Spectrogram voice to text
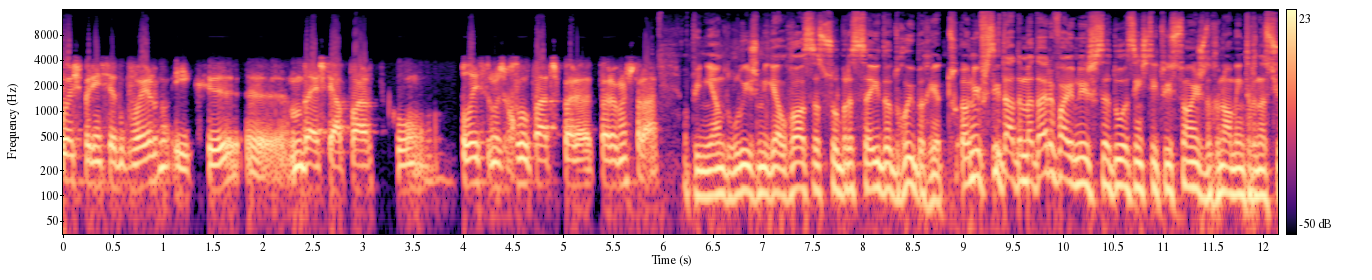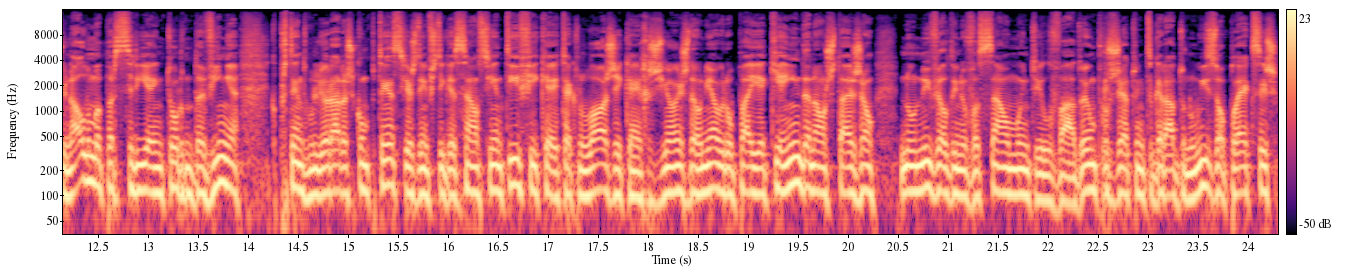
com a experiência do governo e que, uh, modéstia à parte, com belíssimos resultados para, para mostrar. Opinião de Luís Miguel Rosa sobre a saída de Rui Barreto. A Universidade da Madeira vai unir-se a duas instituições de renome internacional, uma parceria em torno da vinha que pretende melhorar as competências de investigação científica e tecnológica em regiões da União Europeia que ainda não estejam num nível de inovação muito elevado. É um projeto integrado no Isoplexis,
